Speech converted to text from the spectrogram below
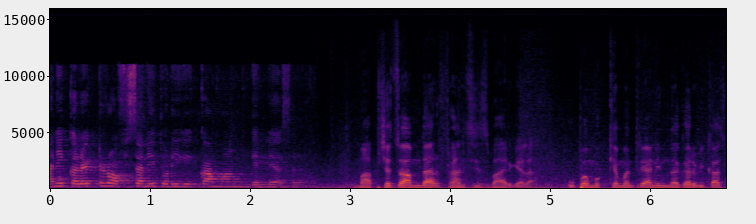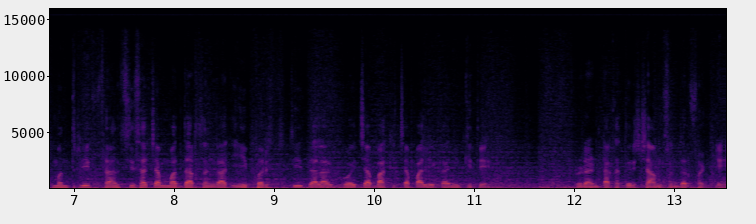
आनी कलेक्टर ऑफिसांनी थोडी कामांक गेल्ली आसा म्हापशेचो आमदार फ्रांसीस भायर गेला. उपमुख्यमंत्री आणि नगर विकास मंत्री फ्रांसिसाच्या मतदारसंघात ही परिस्थिती जाल्यार गोंयच्या बाकीच्या पालिकांनी कितें. स्टुडंटा खातीर श्यामसुंदर फडटे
